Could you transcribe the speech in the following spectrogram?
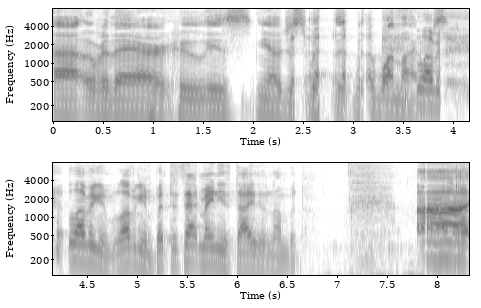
uh, over there who is you know just with the, with the one liners Loving, loving him, loving him. But does that mean his days are numbered? Uh,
